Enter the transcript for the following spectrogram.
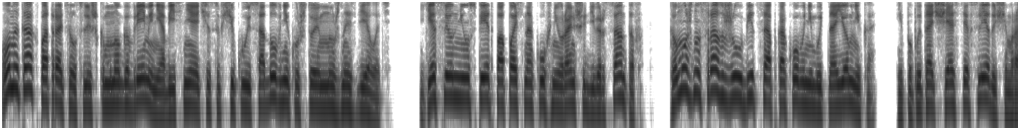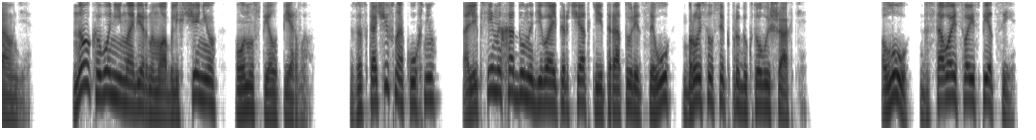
Он и так потратил слишком много времени, объясняя часовщику и садовнику, что им нужно сделать. Если он не успеет попасть на кухню раньше диверсантов, то можно сразу же убиться об какого-нибудь наемника и попытать счастье в следующем раунде. Но к его неимоверному облегчению он успел первым. Заскочив на кухню, Алексей на ходу, надевая перчатки и тараторя ЦУ, бросился к продуктовой шахте. «Лу, доставай свои специи.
